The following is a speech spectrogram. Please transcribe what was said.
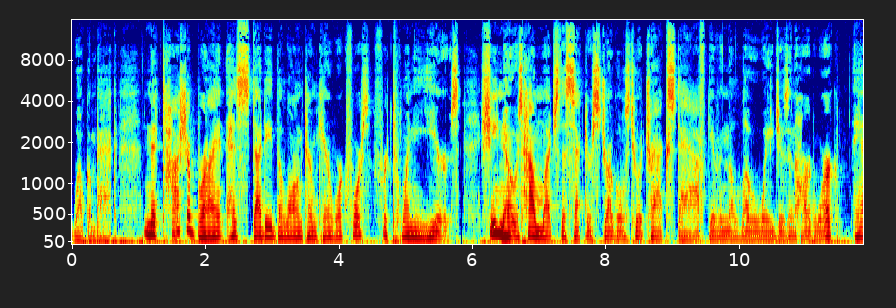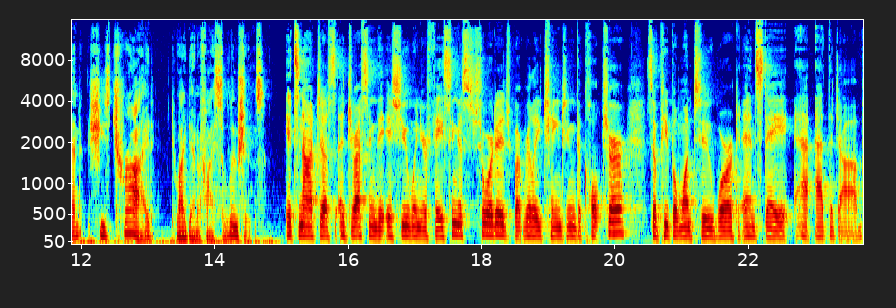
Welcome back. Natasha Bryant has studied the long term care workforce for 20 years. She knows how much the sector struggles to attract staff given the low wages and hard work, and she's tried to identify solutions. It's not just addressing the issue when you're facing a shortage, but really changing the culture so people want to work and stay at, at the job.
